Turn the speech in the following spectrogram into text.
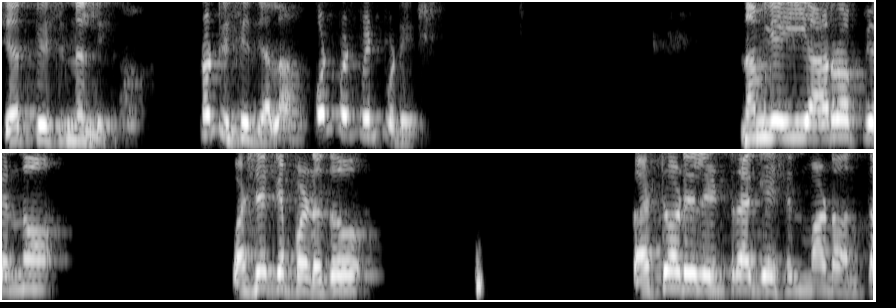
ಶೇರ್ನಲ್ಲಿ. ನೋಟಿಸ್ ಇದೆಯಲ್ಲ? ಕೊಟ್ಬಿಟ್ಟು ಬಿಟ್ಬಿಡಿ. ನಮ್ಗೆ ಈ ಆರೋಪಿಯನ್ನು ವಶಕ್ಕೆ ಪಡೆದು ಕಸ್ಟೋಡಿಯಲ್ ಇಂಟ್ರಾಗೇಷನ್ ಮಾಡೋ ಅಂತ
